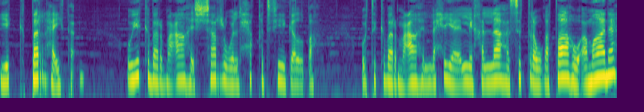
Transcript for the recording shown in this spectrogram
يكبر هيثم ويكبر معاه الشر والحقد في قلبه وتكبر معاه اللحية اللي خلاها سترة وغطاه وأمانة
